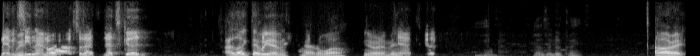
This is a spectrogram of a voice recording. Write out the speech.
We haven't We've- seen that in a while, so that's that's good. I like that we haven't seen that in a while. You know what I mean? Yeah, it's good. That's a good thing. All right.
